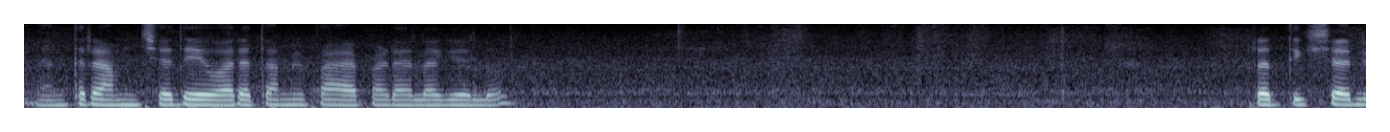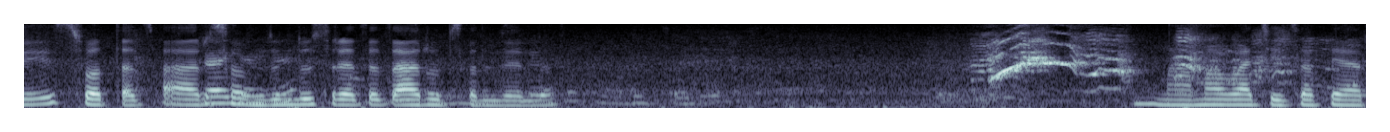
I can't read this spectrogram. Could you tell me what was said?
नंतर आमच्या देवाऱ्यात आम्ही पाया पडायला गेलो. प्रतीक्षाने स्वतःचा आर समजून दुसऱ्याचाच आर उचललेलं. मामा बाचीचा प्यार.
